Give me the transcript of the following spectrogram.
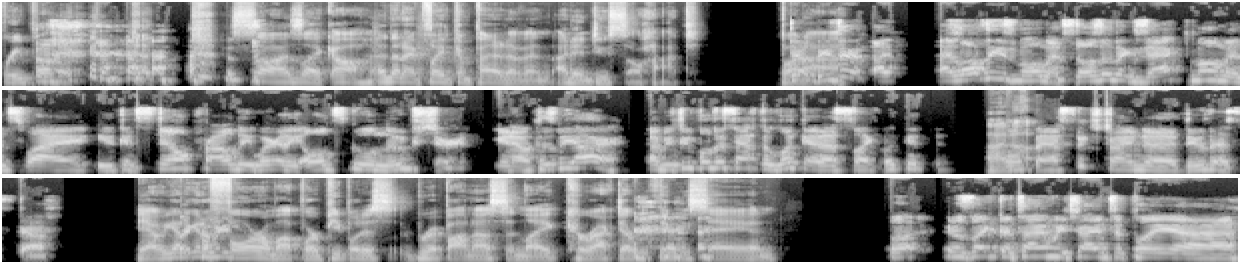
free play. so I was like, oh, and then I played competitive, and I didn't do so hot. But Yeah, uh, these are I, I love these moments. Those are the exact moments why you could still probably wear the old school noob shirt, you know, because we are. I mean, people just have to look at us like, look at the I know. old bastards trying to do this stuff. Yeah, we got to Like, get a forum up where people just rip on us and like correct everything we say. And Well, it was like the time we tried to play. uh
